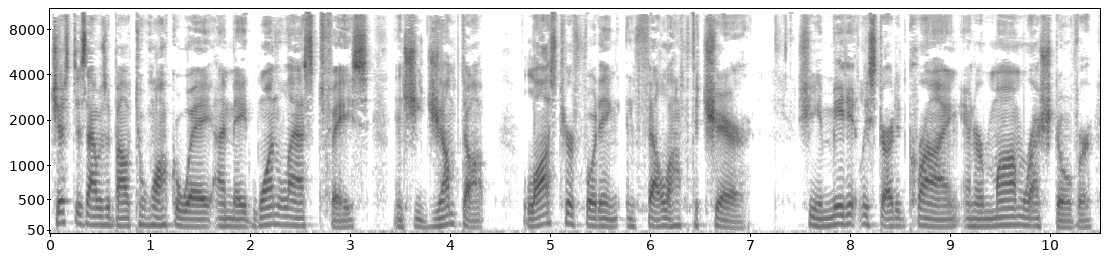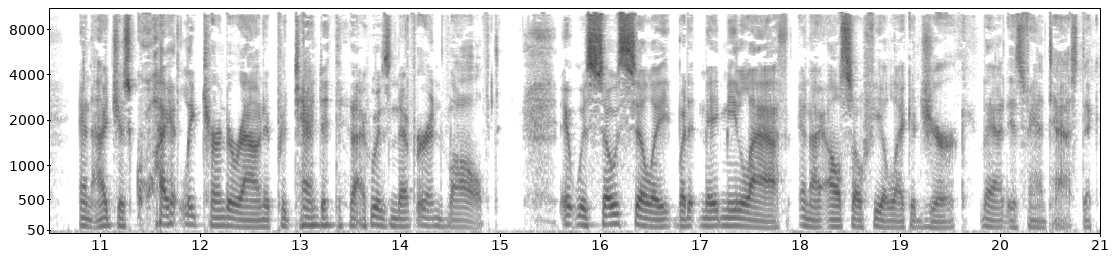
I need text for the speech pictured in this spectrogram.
Just as I was about to walk away, I made one last face, and she jumped up, lost her footing, and fell off the chair. She immediately started crying, and her mom rushed over, and I just quietly turned around and pretended that I was never involved. It was so silly, but it made me laugh, and I also feel like a jerk. That is fantastic.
